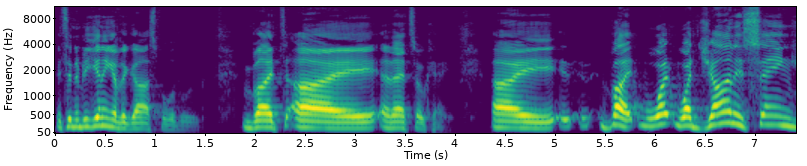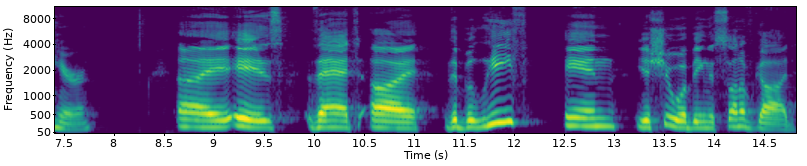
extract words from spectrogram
It's in the beginning of the Gospel of Luke, but uh, that's okay. Uh, but what what John is saying here uh, is that uh, the belief in Yeshua being the Son of God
